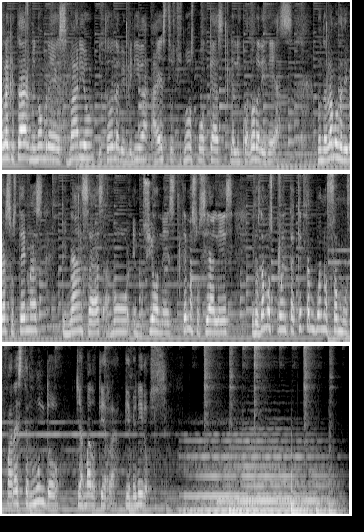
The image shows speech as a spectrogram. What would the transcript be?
Hola, ¿qué tal? Mi nombre es Mario y te doy la bienvenida a estos tus nuevos podcasts, La Licuadora de Ideas, donde hablamos de diversos temas, finanzas, amor, emociones, temas sociales y nos damos cuenta qué tan buenos somos para este mundo llamado Tierra. Bienvenidos.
